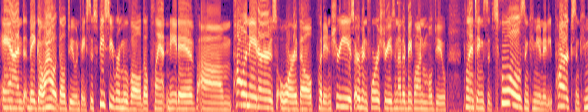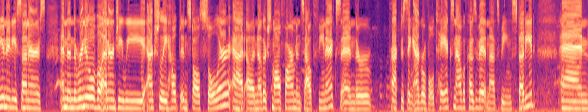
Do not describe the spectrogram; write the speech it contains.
And they go out, they'll do invasive species removal, they'll plant native. Um, pollinators or they'll put in trees. Urban forestry is another big one. We'll do plantings at schools and community parks and community centers. And then the renewable energy, we actually helped install solar at another small farm in South Phoenix, and they're practicing agrovoltaics now because of it, and that's being studied. And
